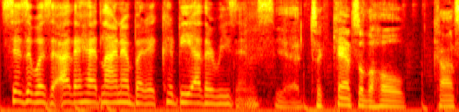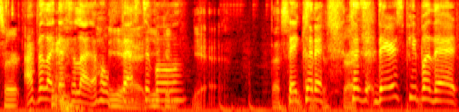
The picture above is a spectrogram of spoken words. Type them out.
SZA was the other headliner, but it could be other reasons. Yeah, to cancel the whole concert. I feel like that's a lot. The whole Yeah, festival. could- yeah, that they could like have stretch. because there's people that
